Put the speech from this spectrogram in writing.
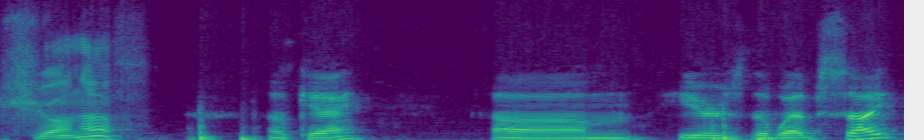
Sure enough. Okay. Um, here's the website.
